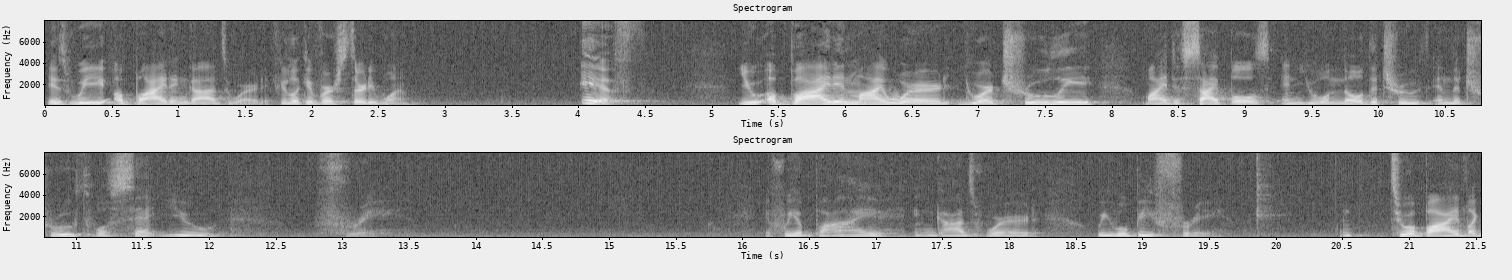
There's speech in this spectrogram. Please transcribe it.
is we abide in God's word. If you look at verse 31, if you abide in my word, you are truly my disciples, and you will know the truth, and the truth will set you free. If we abide in God's word, we will be free. And to abide, like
